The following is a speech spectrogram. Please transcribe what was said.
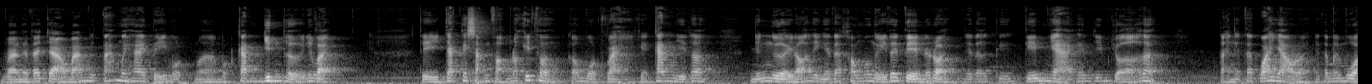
và người ta chào bán với 82 tỷ một à, một căn dinh thự như vậy. Thì chắc cái sản phẩm nó ít thôi có một vài cái căn gì thôi. Những người đó thì người ta không có nghĩ tới tiền nữa rồi. Người ta kiếm nhà cái kiếm chỗ ở thôi. Tại người ta quá giàu rồi người ta mới mua.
